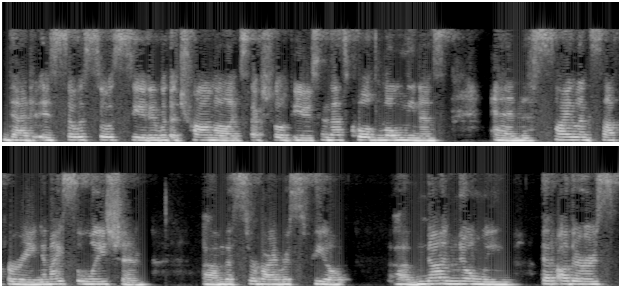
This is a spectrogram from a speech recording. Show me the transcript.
that is so associated with a trauma like sexual abuse, and that's called loneliness and silent suffering and isolation um, that survivors feel, uh, not knowing that others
